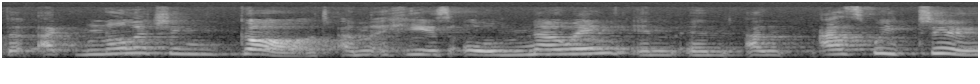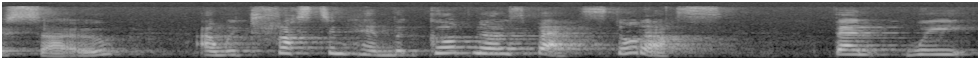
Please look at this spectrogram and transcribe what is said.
that acknowledging God and that He is all knowing, in, in, and as we do so, and we trust in Him that God knows best, not us, then we,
